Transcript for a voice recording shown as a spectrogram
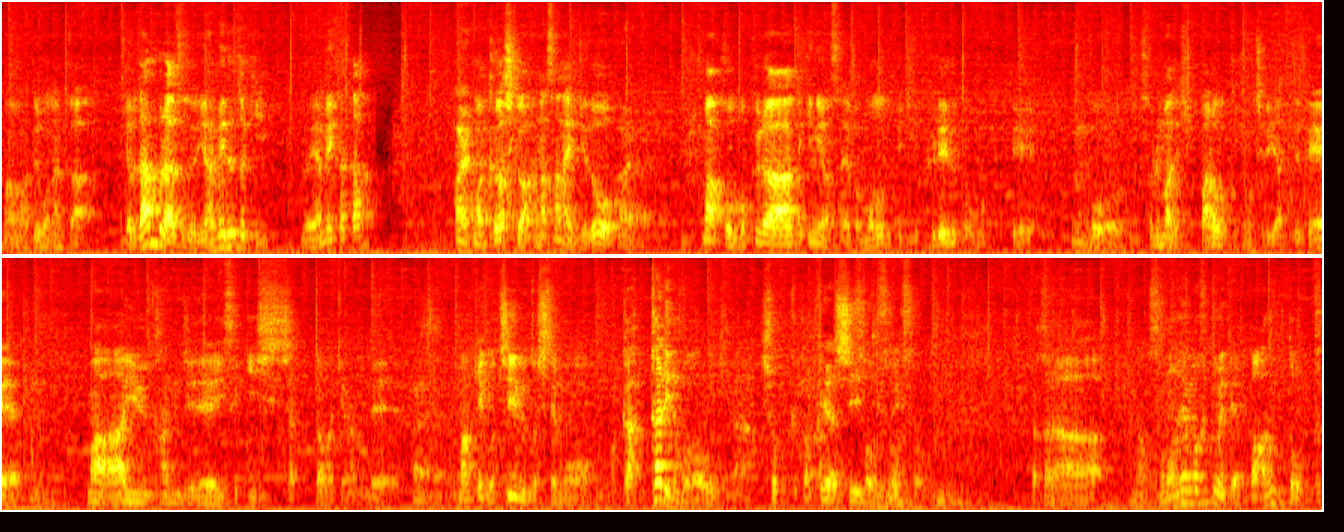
まあまあでもなんかやっぱダンブラーズ辞める時の辞め方、はいまあ詳しくは話さないけど、はいはいまあこう僕ら的にはさやっぱ戻ってきてくれると思って、うん。こうそれまで引っ張ろうって気持ちでやってて、まあああいう感じで移籍しちゃったわけなんで、はいはいまあ結構チームとしても、まあがっかりの方が大きいかな。ショックとか悔しいっていうね。そうそうそうだからまあその辺も含めてやっぱアントをぶっ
